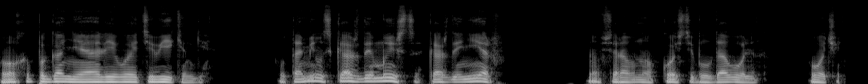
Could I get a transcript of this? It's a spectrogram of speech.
Ох и погоняли его эти викинги. Утомилась каждая мышца, каждый нерв. Но все равно Кости был доволен. Очень.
